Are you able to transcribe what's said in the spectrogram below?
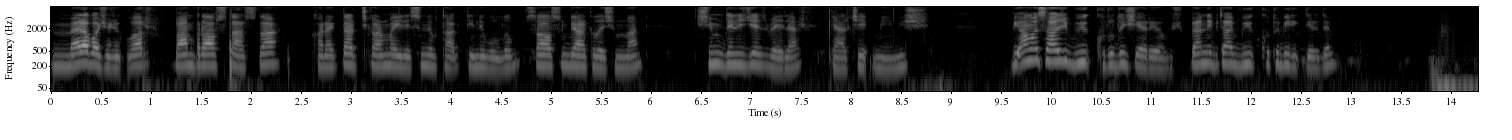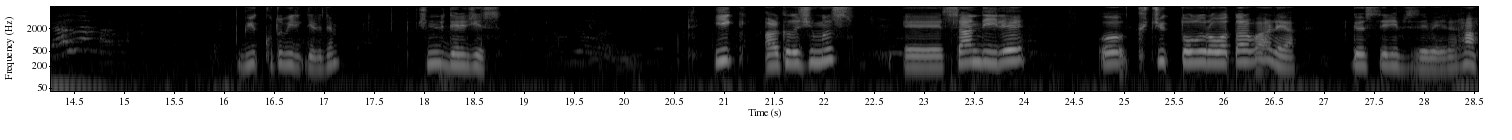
Merhaba çocuklar. Ben Brawl Stars'ta karakter çıkarma hilesini taktiğini buldum. Sağ olsun bir arkadaşımdan. Şimdi deneyeceğiz beyler. Gerçek miymiş? Bir ama sadece büyük kutuda işe yarıyormuş. Ben de bir tane büyük kutu biriktirdim. Büyük kutu biriktirdim. Şimdi deneyeceğiz. İlk arkadaşımız eee Sandy ile o küçük dolu robotlar var ya göstereyim size beyler. Ha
